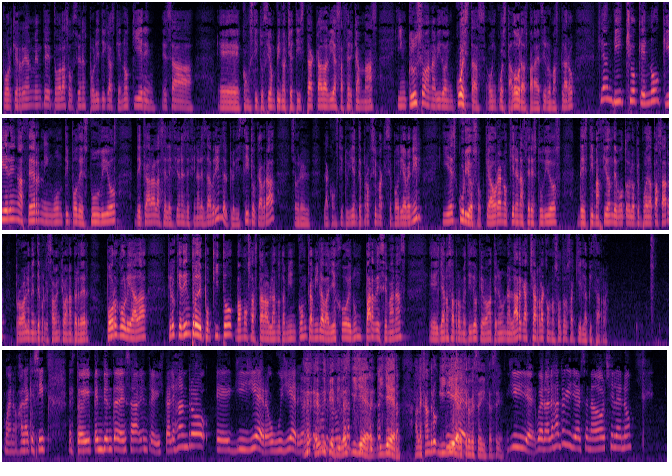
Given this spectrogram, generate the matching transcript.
porque realmente todas las opciones políticas que no quieren esa eh, constitución pinochetista cada día se acercan más. Incluso han habido encuestas o encuestadoras, para decirlo más claro, que han dicho que no quieren hacer ningún tipo de estudio de cara a las elecciones de finales de abril, del plebiscito que habrá sobre la constituyente próxima que se podría venir. Y es curioso que ahora no quieren hacer estudios de estimación de voto de lo que pueda pasar, probablemente porque saben que van a perder por goleada Creo que dentro de poquito vamos a estar hablando también con Camila Vallejo en un par de semanas. Eh, ya nos ha prometido que vamos a tener una larga charla con nosotros aquí en la pizarra. Bueno, ojalá que sí. Estoy pendiente de esa entrevista. Alejandro eh, Guiller o Guiller. es, difícil, es Guiller, Guiller. Alejandro Guiller, creo que se dice, sí. Guiller. Bueno, Alejandro Guiller, senador chileno,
